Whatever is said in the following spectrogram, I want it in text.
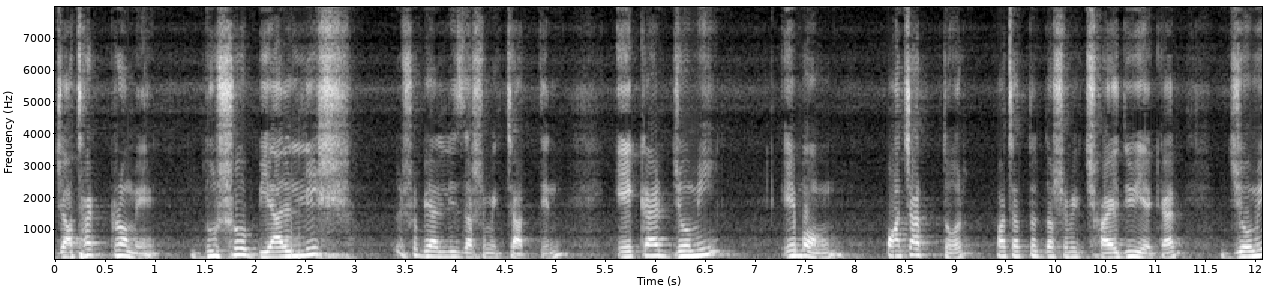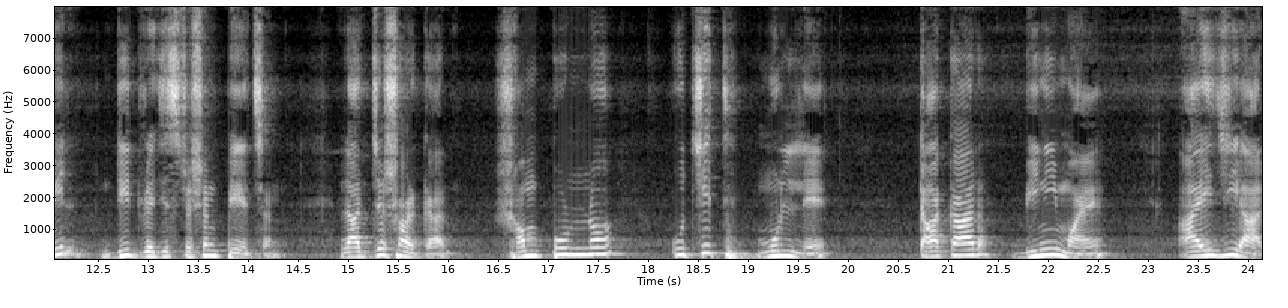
যথাক্রমে দুশো বিয়াল্লিশ দুশো বিয়াল্লিশ দশমিক চার তিন একর জমি এবং পঁচাত্তর পঁচাত্তর দশমিক ছয় দুই একর জমির ডিড রেজিস্ট্রেশন পেয়েছেন। রাজ্য সরকার সম্পূর্ণ উচিত মূল্যে টাকার বিনিময়ে IGR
